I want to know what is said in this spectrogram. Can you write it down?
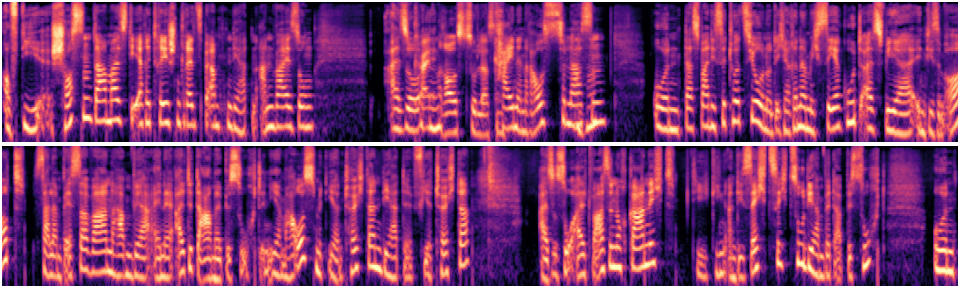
Auf die schossen damals die eritreischen Grenzbeamten, die hatten Anweisung, also keinen rauszulassen. Keinen rauszulassen. Mhm. Und das war die Situation. Und ich erinnere mich sehr gut, als wir in diesem Ort Salambessa waren, haben wir eine alte Dame besucht in ihrem Haus mit ihren Töchtern. Die hatte vier Töchter. Also so alt war sie noch gar nicht. Die ging an die 60 zu. Die haben wir da besucht. Und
